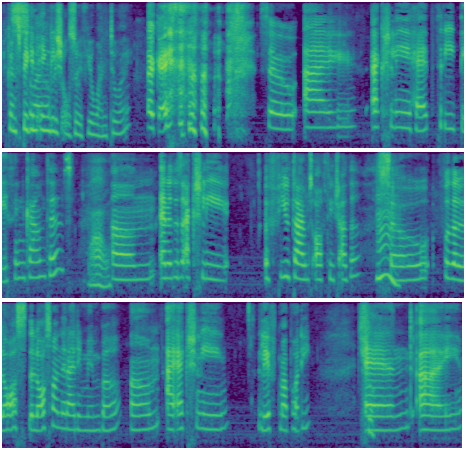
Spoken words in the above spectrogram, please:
You can speak in English also if you want to, eh? Okay. so I actually had three death encounters. Wow. Um, and it was actually a few times after each other. Mm. So for the last, the last one that I remember, um, I actually left my body, Sure. and I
